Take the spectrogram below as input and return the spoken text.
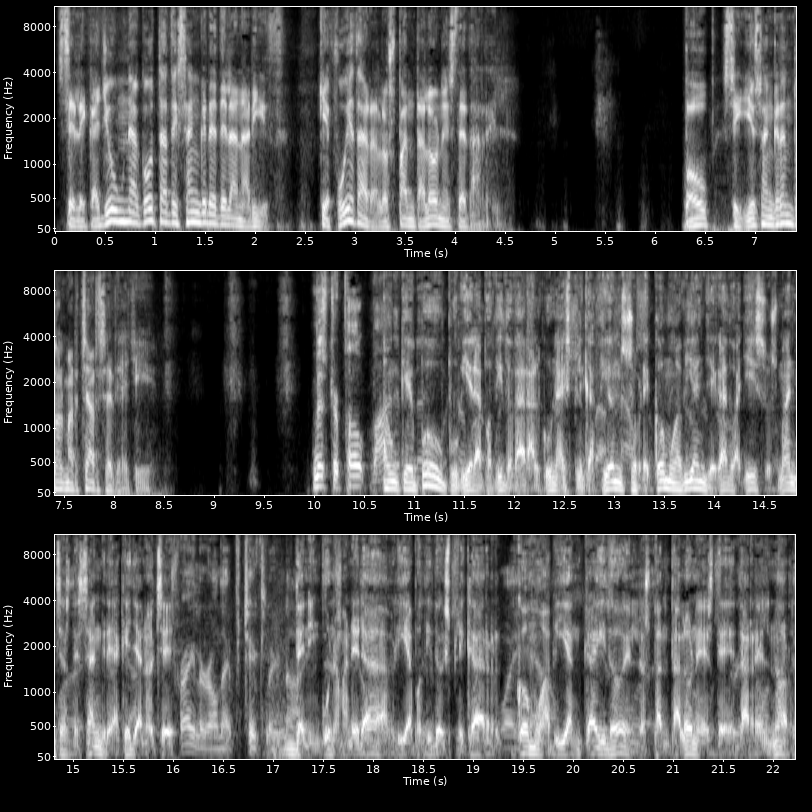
se le cayó una gota de sangre de la nariz, que fue a dar a los pantalones de Darrell. Pope siguió sangrando al marcharse de allí. Aunque Pope hubiera podido dar alguna explicación sobre cómo habían llegado allí sus manchas de sangre aquella noche, de ninguna manera habría podido explicar cómo habían caído en los pantalones de Darrell North.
